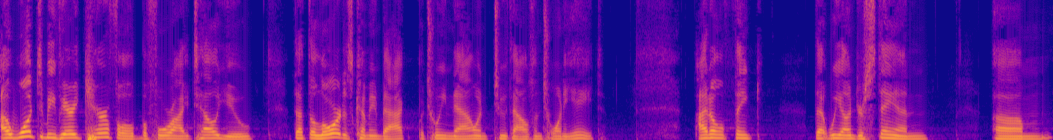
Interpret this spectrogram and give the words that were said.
I want to be very careful before I tell you that the Lord is coming back between now and 2028. I don't think that we understand um,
